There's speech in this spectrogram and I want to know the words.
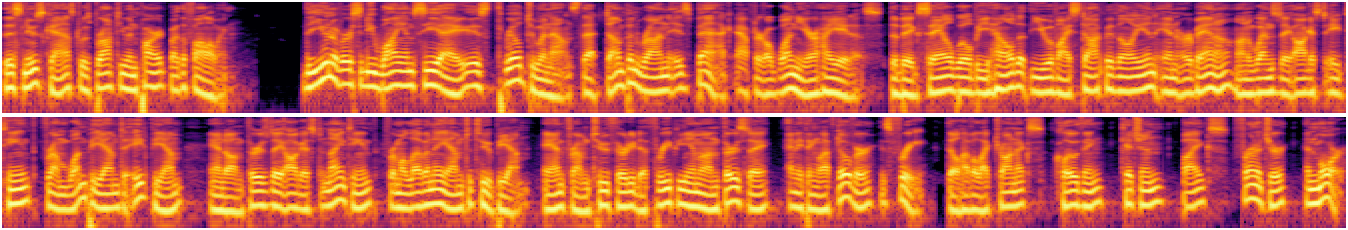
This newscast was brought to you in part by the following. The University YMCA is thrilled to announce that Dump and Run is back after a one year hiatus. The big sale will be held at the U of I Stock Pavilion in Urbana on Wednesday, August 18th from 1 p.m. to 8 p.m. and on Thursday, August 19th from 11 a.m. to 2 p.m. And from 2:30 to 3 p.m. on Thursday, anything left over is free. They'll have electronics, clothing, kitchen, bikes, furniture, and more.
